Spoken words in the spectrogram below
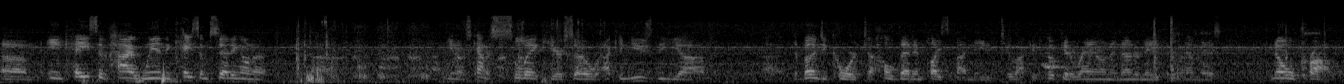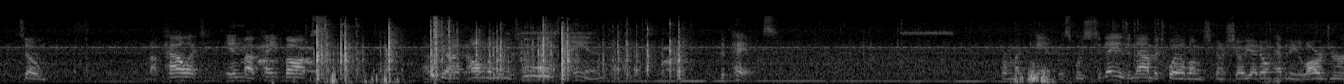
Um, in case of high wind, in case I'm setting on a, uh, you know, it's kind of slick here, so I can use the uh, the bungee cord to hold that in place if I needed to. I could hook it around and underneath and around this. No problem. So my palette in my paint box. I've got all my little tools and the pegs for my canvas, which today is a 9 by 12 I'm just going to show you. I don't have any larger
